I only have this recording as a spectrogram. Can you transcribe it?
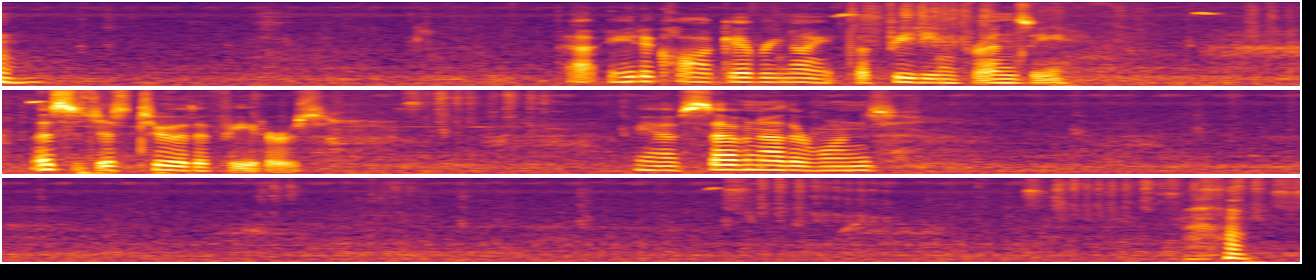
At 8 o'clock every night, the feeding frenzy. This is just two of the feeders. We have seven other ones.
